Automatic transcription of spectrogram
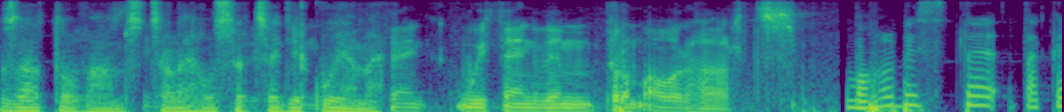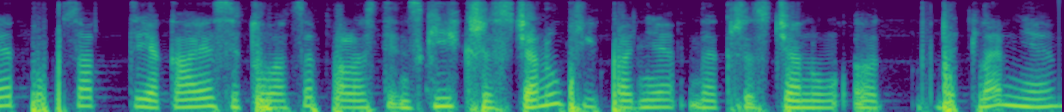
Za to vám z celého srdce děkujeme. Mohl byste také popsat, jaká je situace palestinských křesťanů, případně křesťanů eh, v Betlémě?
